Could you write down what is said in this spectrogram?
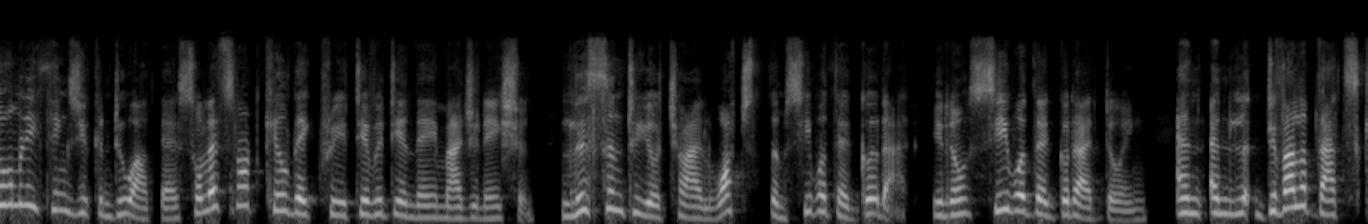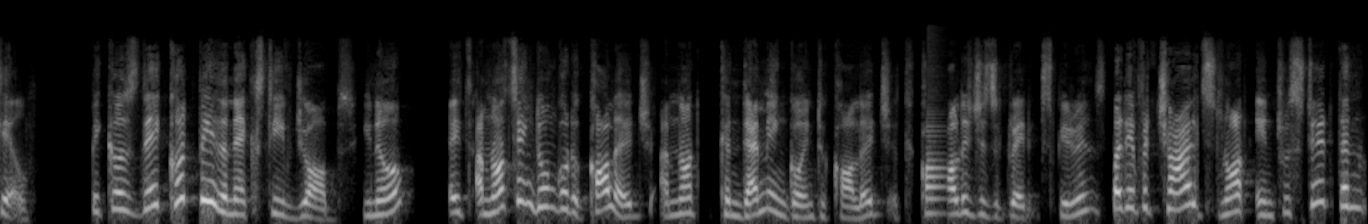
so many things you can do out there. So let's not kill their creativity and their imagination. Listen to your child. Watch them. See what they're good at. You know see what they're good at doing. And and develop that skill. Because they could be the next steve jobs you know it's, i'm not saying don't go to college i'm not condemning going to college college is a great experience but if a child's not interested then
